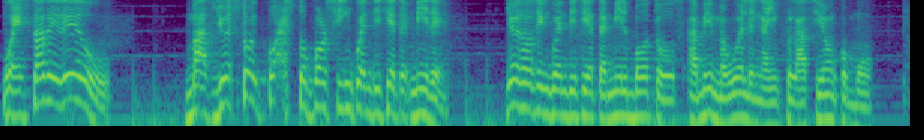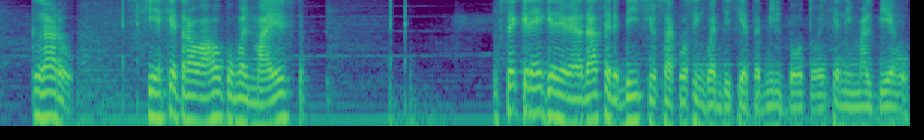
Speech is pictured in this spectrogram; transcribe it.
puesta de dedo. Mas yo estoy puesto por 57. Miren, yo esos 57 mil votos a mí me huelen a inflación como, claro, si es que trabajo con el maestro. ¿Usted cree que de verdad Servicio sacó 57 mil votos, este animal viejo?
